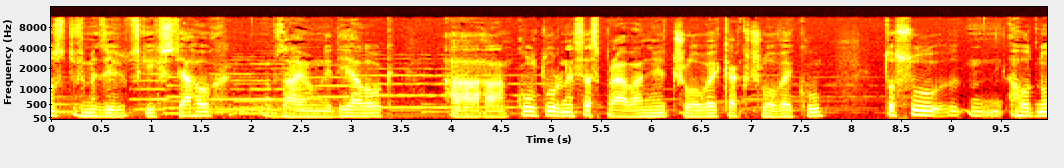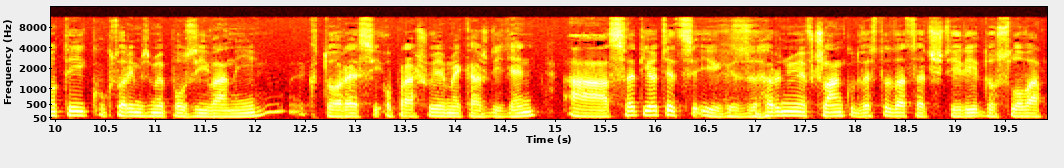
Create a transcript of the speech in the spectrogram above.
vzájomnosť v medziľudských vzťahoch, vzájomný dialog a kultúrne sa správanie človeka k človeku. To sú mm, hodnoty, ku ktorým sme pozývaní, ktoré si oprašujeme každý deň. A Svetý Otec ich zhrňuje v článku 224 doslova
